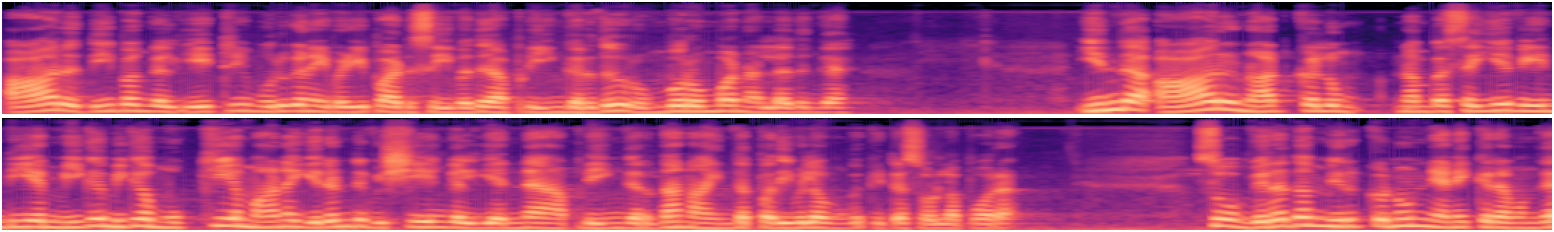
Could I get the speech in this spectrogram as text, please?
ஆறு தீபங்கள் ஏற்றி முருகனை வழிபாடு செய்வது அப்படிங்கிறது ரொம்ப ரொம்ப நல்லதுங்க. இந்த ஆறு நாட்களும் நம்ம செய்ய வேண்டிய மிக மிக முக்கியமான இரண்டு விஷயங்கள் என்ன அப்படிங்கிறது தான் நான் இந்த பதிவில் உங்ககிட்ட சொல்ல போகிறேன் ஸோ விரதம் இருக்கணும்னு நினைக்கிறவங்க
